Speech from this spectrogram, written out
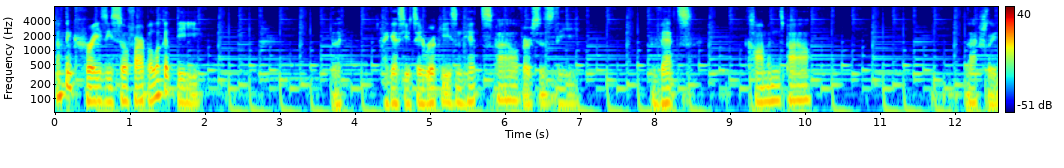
Nothing crazy so far, but look at the, the I guess you'd say rookies and hits pile versus the vets commons pile. It's actually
